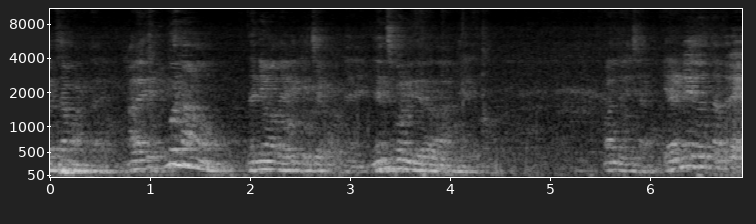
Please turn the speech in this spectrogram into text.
ಕೆಲಸ ಮಾಡ್ತಾರೆ. ಅದಕ್ಕೂ ನಾನು ಧನ್ಯವಾದ ಹೇಳಿ ಇಚ್ಛೆ ಪಡ್ತೇನೆ ನೆನೆಸ್ಕೊಂಡಿದ್ದೀರಲ್ಲ ಅಂತೇಳಿ ಒಂದು ವಿಚಾರ. ಎರಡನೇದು ಅಂತಂದರೆ,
